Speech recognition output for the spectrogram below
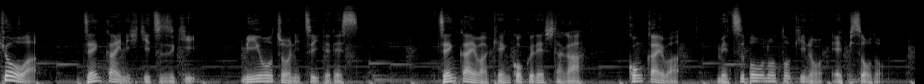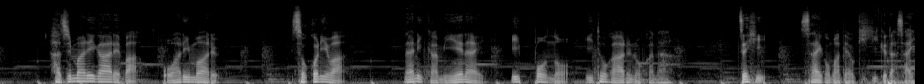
今日は前回に引き続き明王朝についてです前回は建国でしたが今回は滅亡の時のエピソード。始まりがあれば終わりもある。そこには何か見えない一本の糸があるのかな。ぜひ最後までお聞きください。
